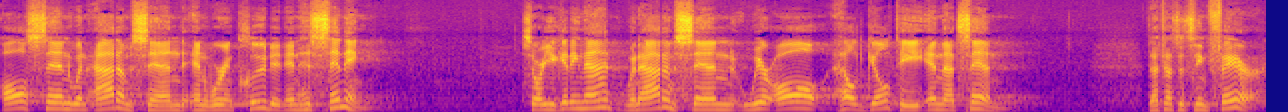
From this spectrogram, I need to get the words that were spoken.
All sinned when Adam sinned and were included in his sinning. So, are you getting that? When Adam sinned, we're all held guilty in that sin. That doesn't seem fair.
